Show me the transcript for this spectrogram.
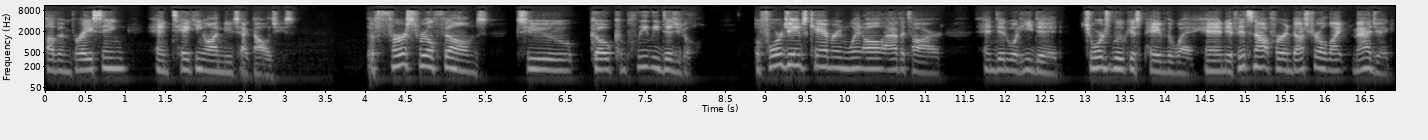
of embracing and taking on new technologies. The first real films to go completely digital. Before James Cameron went all Avatar and did what he did, George Lucas paved the way. And if it's not for industrial light magic,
